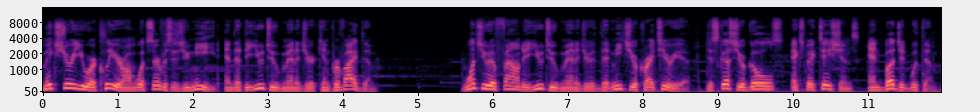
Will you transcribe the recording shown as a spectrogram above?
Make sure you are clear on what services you need and that the YouTube manager can provide them. Once you have found a YouTube manager that meets your criteria, discuss your goals, expectations, and budget with them.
